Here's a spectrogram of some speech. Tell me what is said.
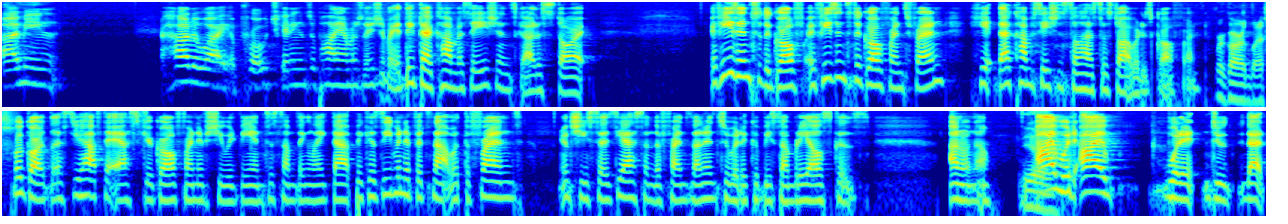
I mean, how do I approach getting into a polyamorous relationship? I think that conversation's got to start. If he's into the girl, if he's into the girlfriend's friend, he, that conversation still has to start with his girlfriend. Regardless, Regardless, you have to ask your girlfriend if she would be into something like that because even if it's not with the friend, and she says yes, and the friend's not into it, it could be somebody else. Because I don't know. Yeah. I would. I wouldn't do that.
